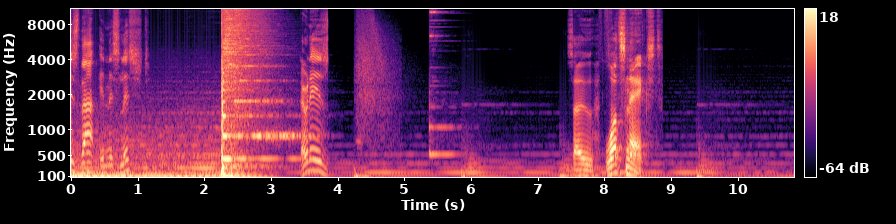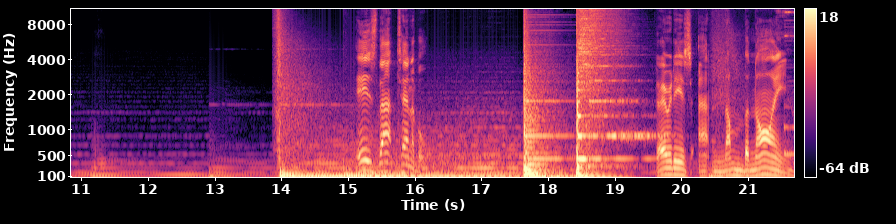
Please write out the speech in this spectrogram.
Is that in this list? There it is. So, what's next? Is that tenable? There it is at number nine.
